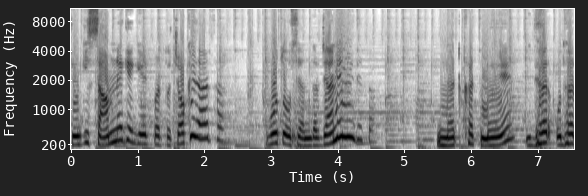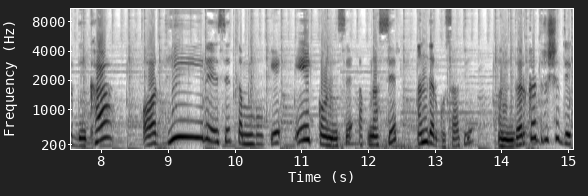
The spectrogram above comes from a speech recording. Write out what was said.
क्योंकि सामने के गेट पर तो चौकीदार था। वो तो उसे अंदर जाने नहीं देता। नटखट ने इधर उधर देखा और धीरे से तंबू के एक कोने से अपना सिर अंदर घुसा दिया। अंदर का दृश्य देख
